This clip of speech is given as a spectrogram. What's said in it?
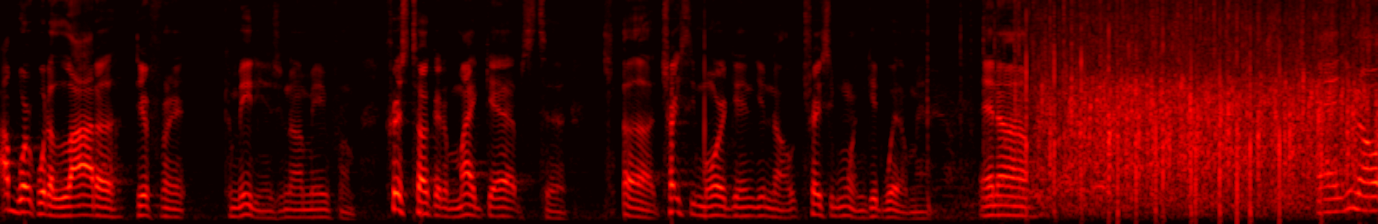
I've worked with a lot of different comedians. You know what I mean? From Chris Tucker to Mike Epps to uh, Tracy Morgan. You know, Tracy Morgan, get well, man. And um, and you know,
